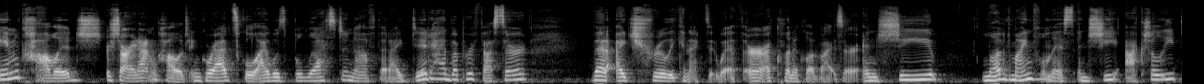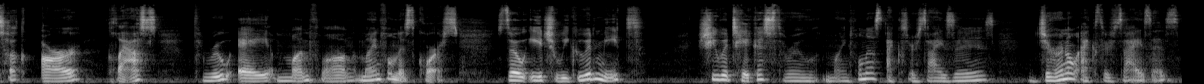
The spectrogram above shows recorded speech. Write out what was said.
in college, or sorry, not in college, in grad school, I was blessed enough that I did have a professor that I truly connected with, or a clinical advisor. And she loved mindfulness, and she actually took our class through a month long mindfulness course. So each week we would meet. She would take us through mindfulness exercises, journal exercises,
